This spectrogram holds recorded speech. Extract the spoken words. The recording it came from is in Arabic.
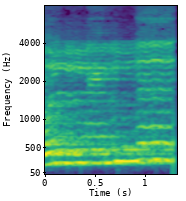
قل لله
